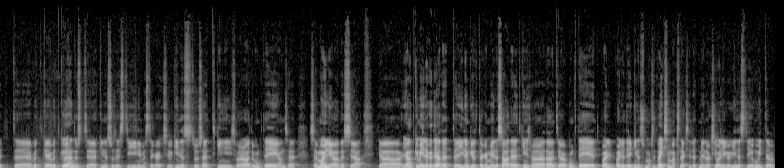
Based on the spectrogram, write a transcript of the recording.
et äh, võtke, võtke ühendust Kindlustus Eesti inimestega, eks ju, kindlustused kinnisvararaadio.ee on see, see maili aadress ja, ja, ja andke meile ka teada, et hiljem kirjutage meile saade, et kinnisvararaadio.ee, et palju, palju teie kindlustusmaksed väiksemaks läksid, et meil oleks Jooliga kindlasti huvitav,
